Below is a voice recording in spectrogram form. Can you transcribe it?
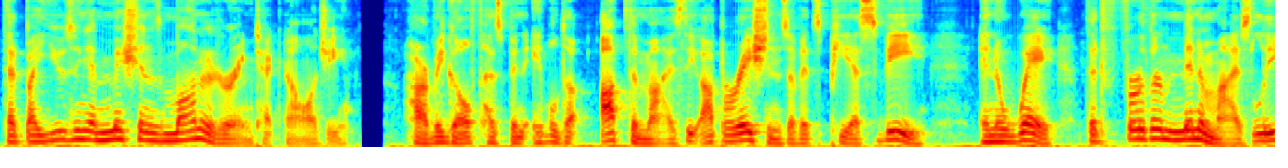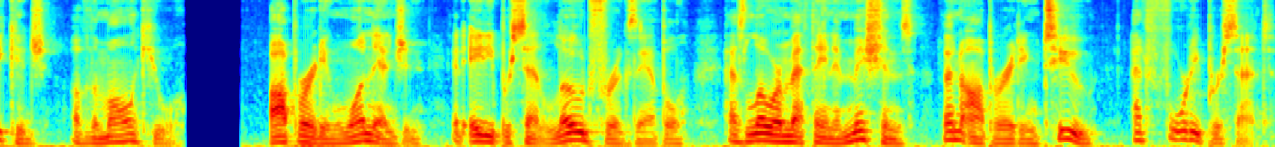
that by using emissions monitoring technology, Harvey Gulf has been able to optimize the operations of its PSV in a way that further minimized leakage of the molecule. Operating one engine at 80% load, for example, has lower methane emissions than operating two at 40%.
